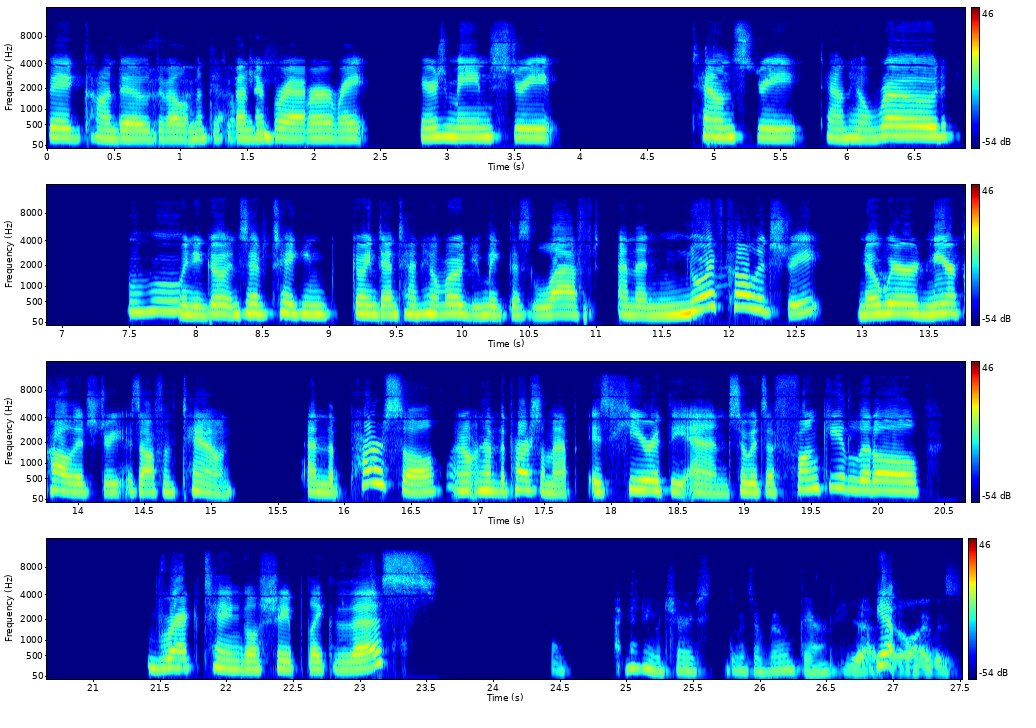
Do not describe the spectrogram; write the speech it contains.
big condo development that's been there forever, right? Here's Main Street, Town Street, Town Hill Road. Mhm. When you go, instead of taking, going down Town Hill Road, you make this left and then North College Street, nowhere near College Street is off of town. And the parcel, I don't have the parcel map, is here at the end. So it's a funky little rectangle shaped like this. I'm not even sure there was a road there. Yeah, Yep. so I was,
